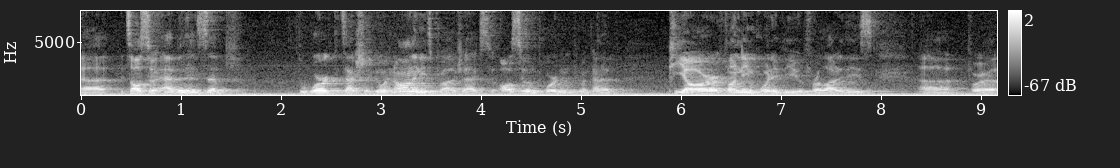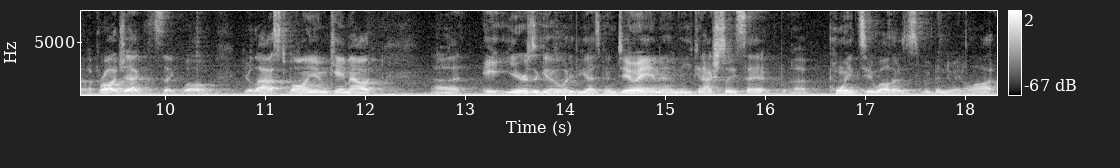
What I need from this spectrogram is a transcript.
uh, it's also evidence of the work that's actually going on in these projects, also important from a kind of PR funding point of view for a lot of these, uh, for a, a, project, it's like, well, your last volume came out uh, eight years ago. What have you guys been doing? And you can actually say, uh, point to, well, there's, we've been doing a lot.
